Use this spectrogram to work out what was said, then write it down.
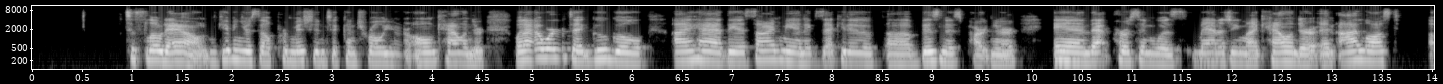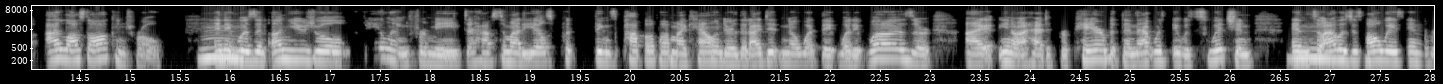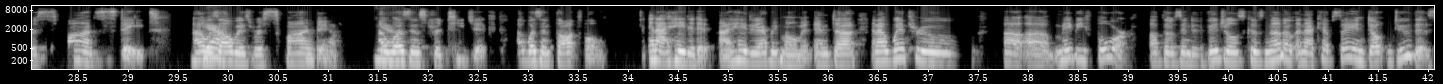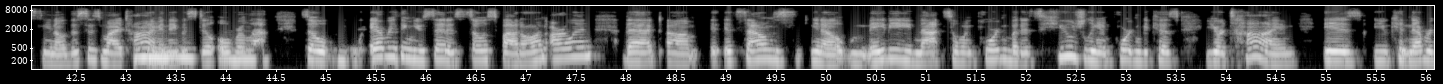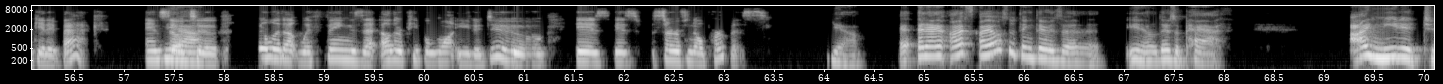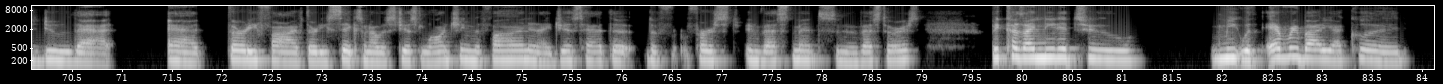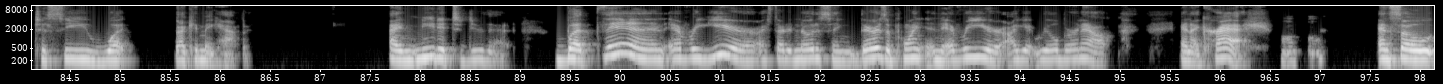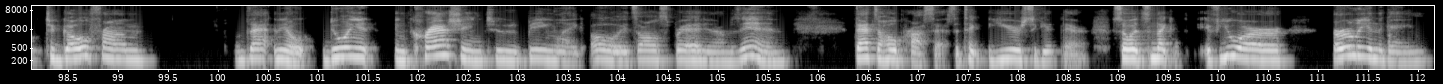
to slow down, giving yourself permission to control your own calendar. When I worked at Google, I had they assigned me an executive uh, business partner, mm. and that person was managing my calendar, and I lost I lost all control Mm. And it was an unusual feeling for me to have somebody else put things pop up on my calendar that I didn't know what they what it was or I you know I had to prepare but then that was it would switch and and mm. so I was just always in a response state. I yeah. was always responding. Yeah. Yeah. I wasn't strategic. I wasn't thoughtful. And I hated it. I hated every moment. And uh and I went through uh, uh, maybe four of those individuals because none of and I kept saying, "Don't do this." You know, this is my time, mm-hmm. and they would still mm-hmm. overlap. Mm-hmm. So everything you said is so spot on, Arlan. That um, it, it, sounds, you know, maybe not so important, but it's hugely important because your time is you can never get it back, and so yeah. to fill it up with things that other people want you to do is is serves no purpose. Yeah, and I I also think there's a you know there's a path. I needed to do that at 35 36 when i was just launching the fund and i just had the the first investments and investors because i needed to meet with everybody i could to see what i could make happen i needed to do that but then every year i started noticing there is a point in every year i get real burnout and I crash. Mm-hmm. And so to go from that, you know, doing it and crashing to being like, oh, it's all spread and I'm zen, that's a whole process. It takes years to get there. So it's like if you are early in the game,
